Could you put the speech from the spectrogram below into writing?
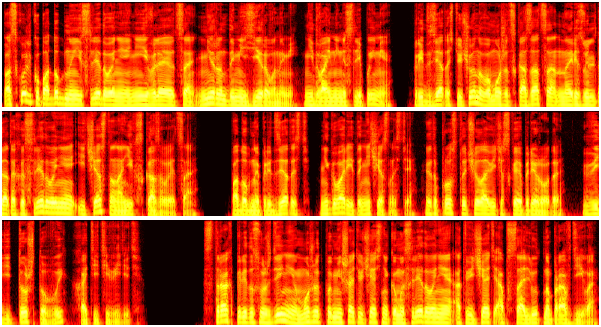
Поскольку подобные исследования не являются ни рандомизированными, ни двойными слепыми, предвзятость ученого может сказаться на результатах исследования и часто на них сказывается. Подобная предвзятость не говорит о нечестности, это просто человеческая природа – видеть то, что вы хотите видеть. Страх перед осуждением может помешать участникам исследования отвечать абсолютно правдиво.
